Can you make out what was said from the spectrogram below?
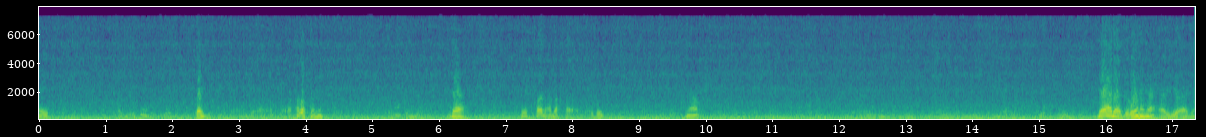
أيه. طيب خلاص منه لا الأخ عبيد نعم. لا لا قضينا ما هذه يا آدم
